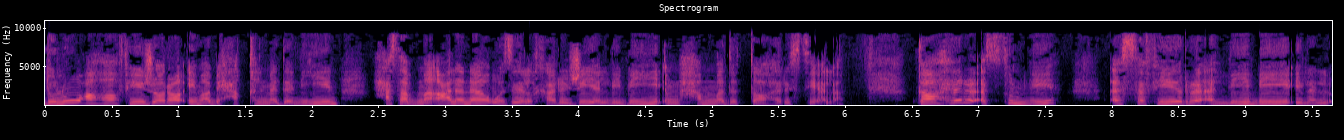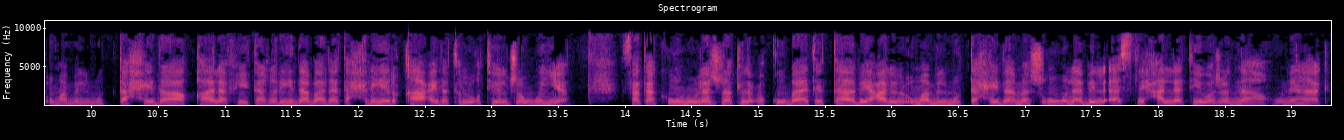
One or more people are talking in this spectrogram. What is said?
ضلوعها في جرائم بحق المدنيين حسب ما أعلن وزير الخارجية الليبي محمد الطاهر السيالة. طاهر السني السفير الليبي إلى الأمم المتحدة قال في تغريدة بعد تحرير قاعدة الوطية الجوية ستكون لجنة العقوبات التابعة للأمم المتحدة مشغولة بالأسلحة التي وجدناها هناك.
